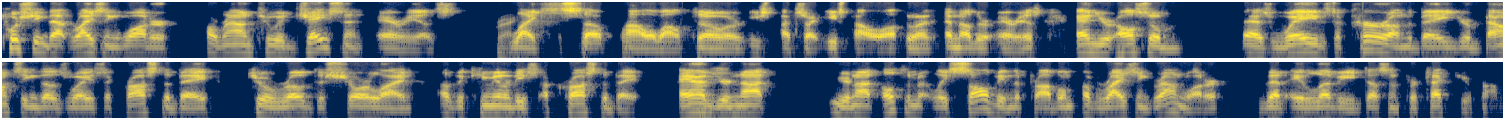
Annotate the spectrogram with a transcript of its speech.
pushing that rising water around to adjacent areas right. like South Palo Alto or East, I'm sorry, East Palo Alto and other areas. And you're also, as waves occur on the bay, you're bouncing those waves across the bay to erode the shoreline of the communities across the bay. And you're not you're not ultimately solving the problem of rising groundwater that a levee doesn't protect you from.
